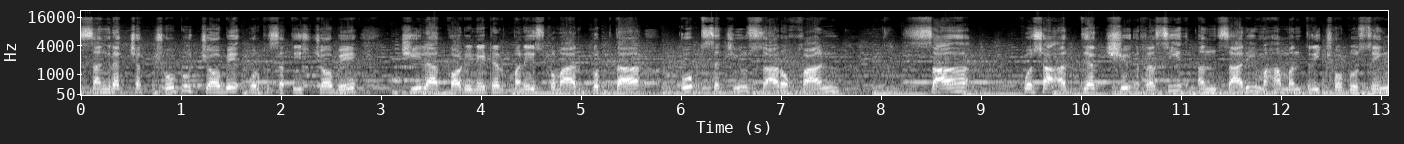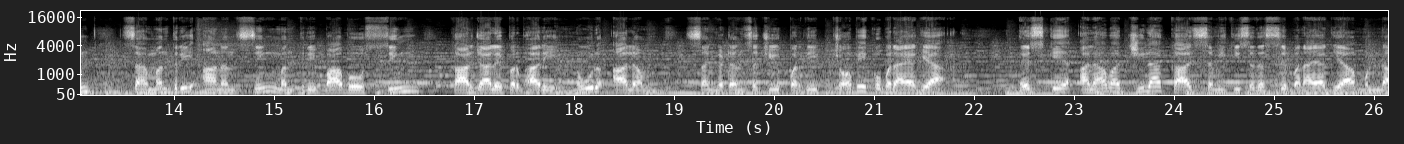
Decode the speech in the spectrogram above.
संरक्षक छोटू चौबे, उर्फ़ सतीश चौबे, जिला कोऑर्डिनेटर मनीष कुमार गुप्ता, उप सचिव शाहरुख खान, शाह कोषाध्यक्ष रशीद अंसारी, महामंत्री छोटू सिंह, सहमंत्री आनंद सिंह, मंत्री बाबू सिंह, कार्यालय प्रभारी नूर आलम, संगठन सचिव प्रदीप चौबे को बनाया गया। इसके अलावा जिला कार्य समिति सदस्य बनाया गया। मुन्ना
